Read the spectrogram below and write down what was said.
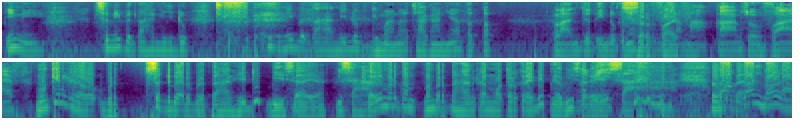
ini seni bertahan hidup. Seni bertahan hidup gimana caranya tetap lanjut hidupnya Survive. bisa makan, survive. Mungkin kalau ber- sekedar bertahan hidup bisa ya. Bisa. Tapi mempertahankan motor kredit nggak bisa Nggak kayaknya. bisa. Lockdown boleh,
